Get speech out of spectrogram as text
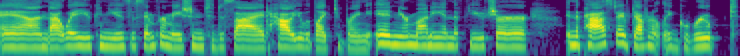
and that way you can use this information to decide how you would like to bring in your money in the future. In the past, I've definitely grouped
